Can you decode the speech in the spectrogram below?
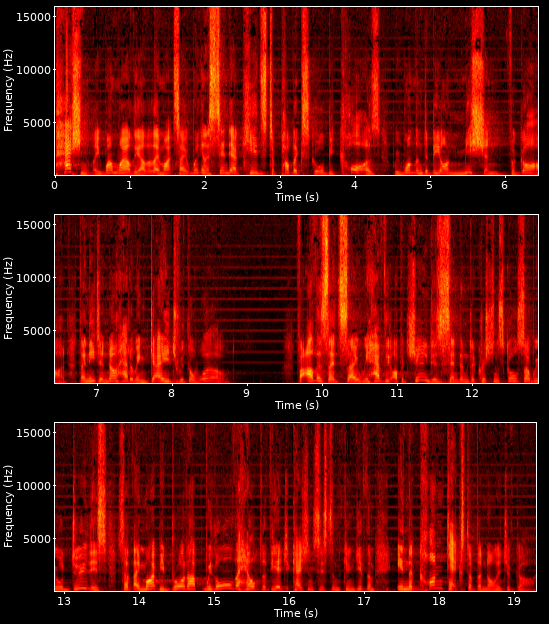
passionately, one way or the other, they might say, We're going to send our kids to public school because we want them to be on mission for God. They need to know how to engage with the world. For others, they'd say, We have the opportunity to send them to Christian school, so we will do this so that they might be brought up with all the help that the education system can give them in the context of the knowledge of God.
